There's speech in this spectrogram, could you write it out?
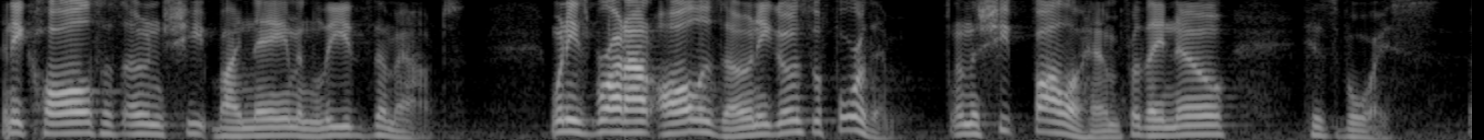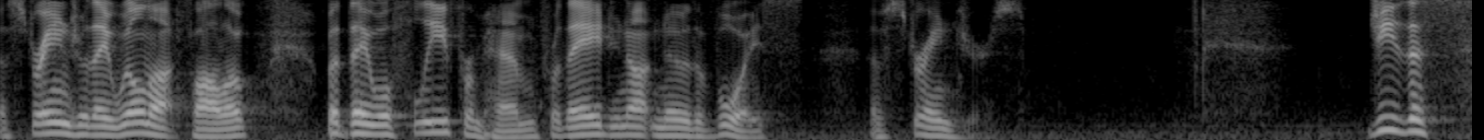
and he calls his own sheep by name and leads them out. When he's brought out all his own, he goes before them, and the sheep follow him, for they know his voice. A stranger they will not follow, but they will flee from him, for they do not know the voice of strangers. Jesus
